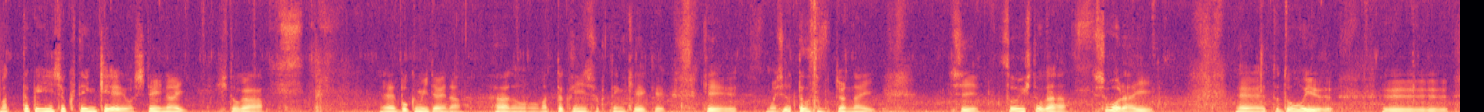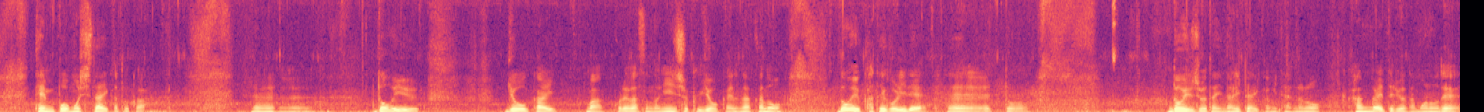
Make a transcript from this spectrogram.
全く飲食店経営をしていない人が、えー、僕みたいなあの全く飲食店経営経営もやったこともちろんないしそういう人が将来、えーと、どういう店舗を持ちたいかとか、えー、どういう業界まあこれはその飲食業界の中のどういうカテゴリーで、えーとどういう状態になりたいかみたいなのを考えてるようなもので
